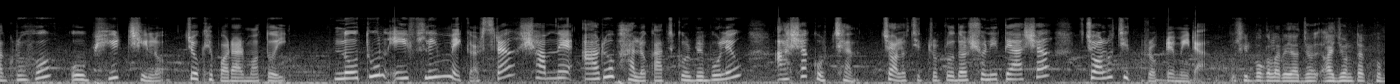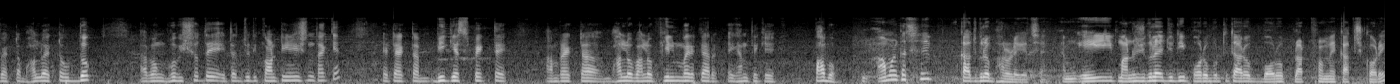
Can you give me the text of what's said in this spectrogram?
আগ্রহ ও ভিড় ছিল চোখে পড়ার মতোই। নতুন এই ফিল্ম মেকার্সরা সামনে আরও ভালো কাজ করবে বলেও আশা করছেন চলচ্চিত্র প্রদর্শনীতে আসা চলচ্চিত্র প্রেমীরা। শিল্পকলার এই আয়োজনটা খুব একটা ভালো একটা উদ্যোগ এবং ভবিষ্যতে এটা যদি কন্টিনিউশন থাকে, এটা একটা বিগ এসপেক্টে আমরা একটা ভালো ভালো ফিল্ম মেকার এখান থেকে পাবো? আমার কাছে কাজগুলো ভালো লেগেছে এবং এই মানুষগুলো যদি পরবর্তীতে আরও বড় প্ল্যাটফর্মে কাজ করে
